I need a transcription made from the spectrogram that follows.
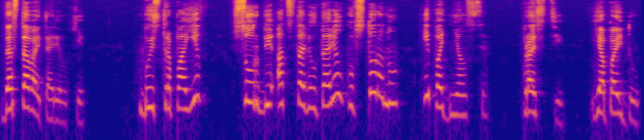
«Доставай тарелки». Быстро поев, Сорби отставил тарелку в сторону и поднялся. «Прости, я пойду.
